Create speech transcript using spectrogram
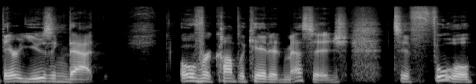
they're using that overcomplicated message to fool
